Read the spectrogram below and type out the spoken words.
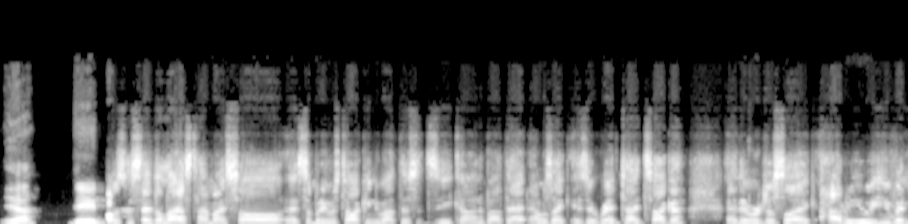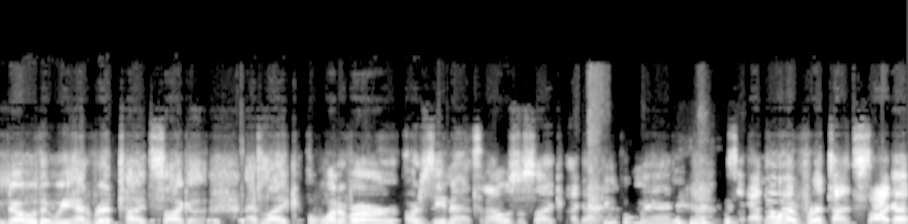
Yeah. Dude. I was gonna say the last time I saw uh, somebody was talking about this at ZCon about that, and I was like, "Is it Red Tide Saga?" And they were just like, "How do you even know that we had Red Tide Saga at like one of our our ZNats?" And I was just like, "I got people, man. It's like I know I have Red Tide Saga,"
